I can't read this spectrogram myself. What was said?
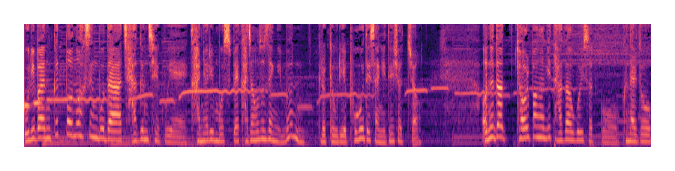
우리 반 끝번호 학생보다 작은 체구의 가녀린 모습의 가정 선생님은 그렇게 우리의 보호 대상이 되셨죠. 어느덧 겨울방학이 다가오고 있었고 그날도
